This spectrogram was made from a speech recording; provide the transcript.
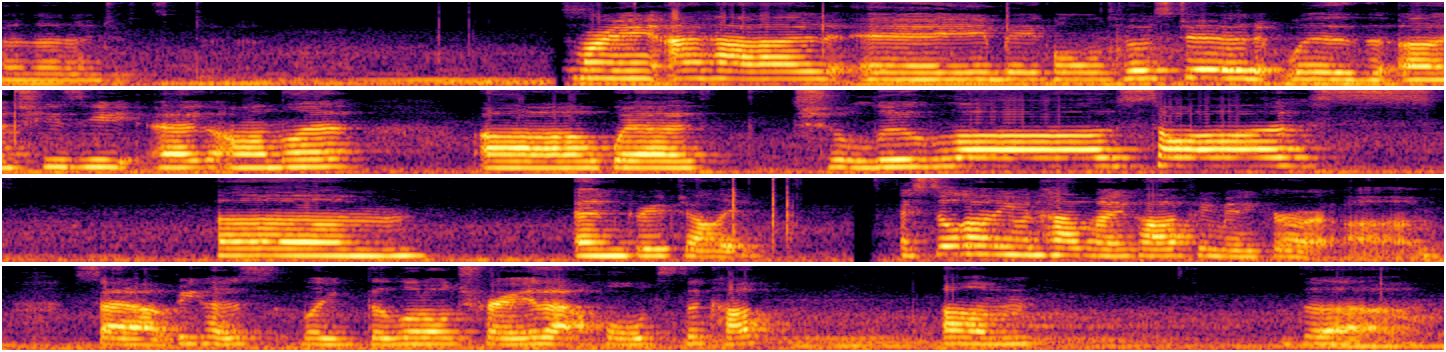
and then I just did it. This morning I had a bagel toasted with a cheesy egg omelet uh, with Cholula sauce. Um, and grape jelly. I still don't even have my coffee maker um, set up because like the little tray that holds the cup, um, the,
